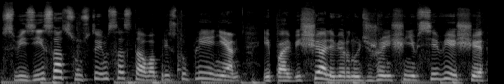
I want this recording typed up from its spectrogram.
в связи с отсутствием состава преступления и пообещали вернуть женщине все вещи,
